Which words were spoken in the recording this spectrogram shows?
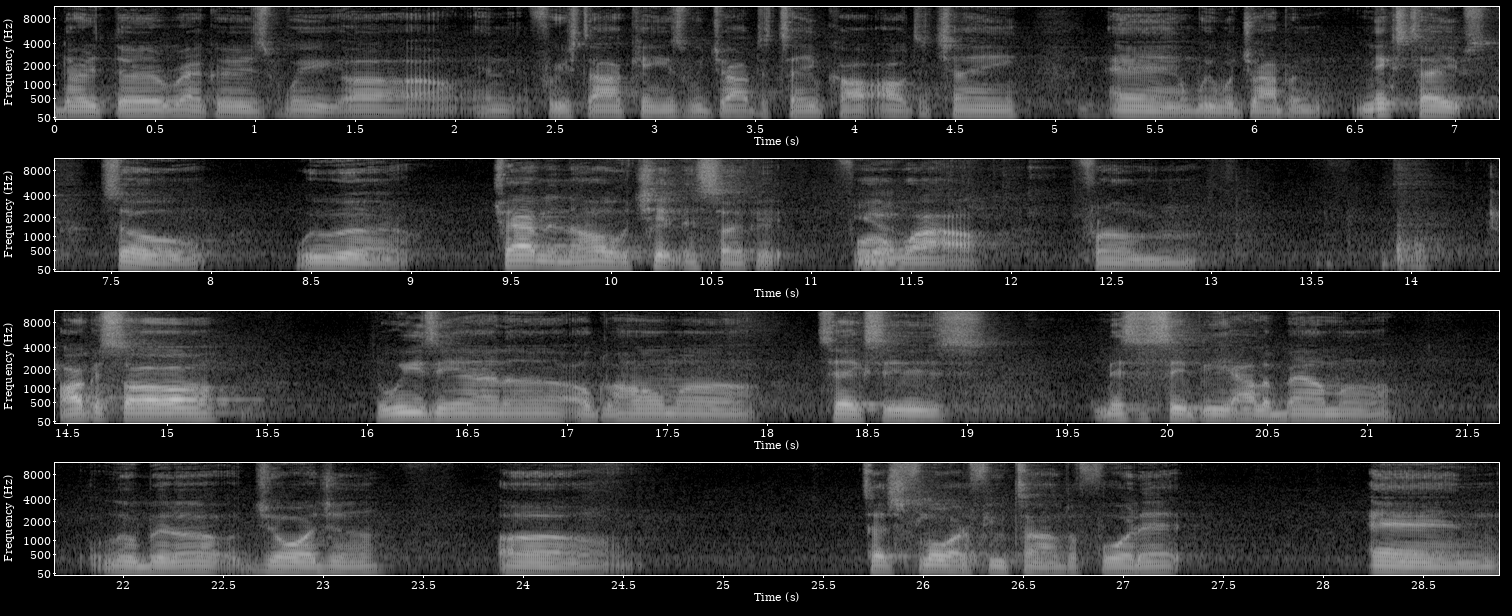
Dirty Third Records, we uh, and Freestyle Kings, we dropped a tape called Off the Chain, and we were dropping mixtapes. So we were traveling the whole Chitlin circuit for Yeah. a while, from Arkansas, Louisiana, Oklahoma, Texas, Mississippi, Alabama, a little bit of Georgia. Um, touched Florida a few times before that, and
